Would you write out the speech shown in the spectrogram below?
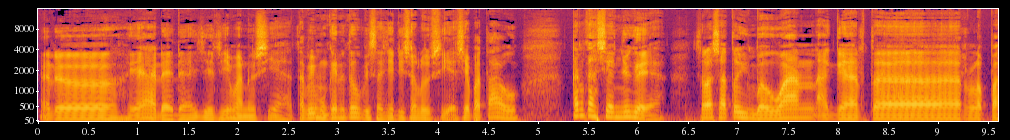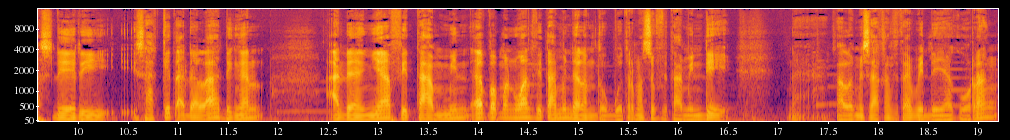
Aduh, ya ada-ada aja sih manusia. Tapi mungkin itu bisa jadi solusi ya. Siapa tahu. Kan kasihan juga ya. Salah satu himbauan agar terlepas dari sakit adalah dengan adanya vitamin eh, pemenuhan vitamin dalam tubuh termasuk vitamin D. Nah, kalau misalkan vitamin D-nya kurang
